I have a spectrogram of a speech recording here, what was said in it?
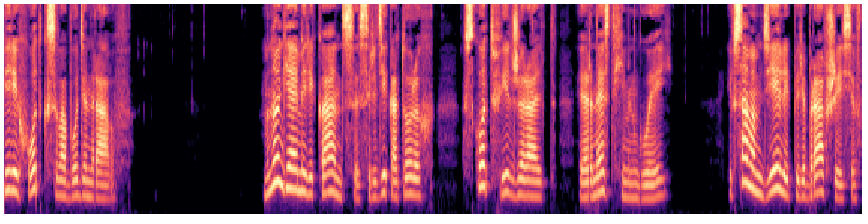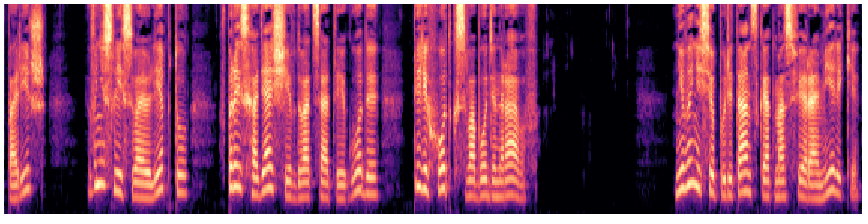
Переход к свободе нравов. Многие американцы, среди которых Скотт Фиджеральд, Эрнест Хемингуэй, и в самом деле перебравшиеся в Париж, внесли свою лепту в происходящий в 20-е годы переход к свободе нравов. Не вынеся пуританской атмосферы Америки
